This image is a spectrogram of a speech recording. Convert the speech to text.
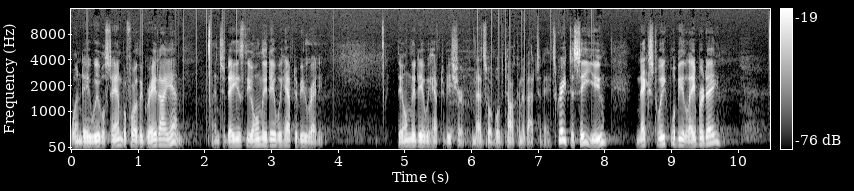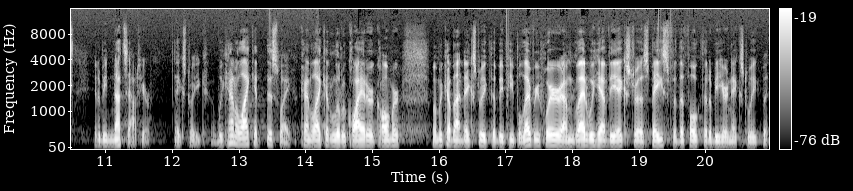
One day we will stand before the great I am. And today is the only day we have to be ready. The only day we have to be sure. And that's what we'll be talking about today. It's great to see you. Next week will be Labor Day. It'll be nuts out here next week. We kind of like it this way, kind of like it a little quieter, calmer. When we come out next week, there'll be people everywhere. I'm glad we have the extra space for the folk that'll be here next week, but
